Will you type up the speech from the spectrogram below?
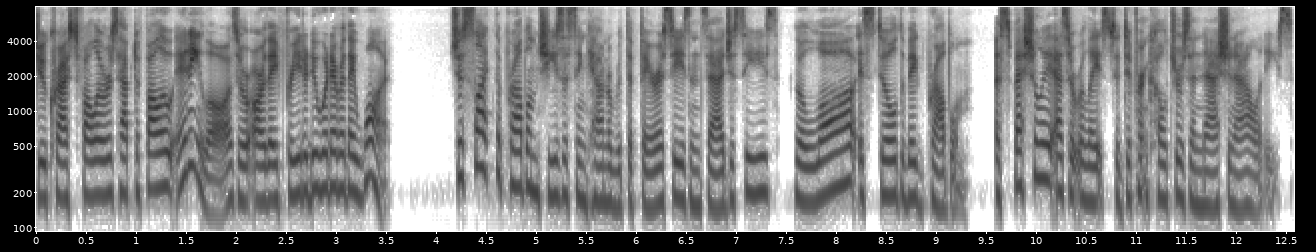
Do Christ followers have to follow any laws, or are they free to do whatever they want? Just like the problem Jesus encountered with the Pharisees and Sadducees, the law is still the big problem, especially as it relates to different cultures and nationalities.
